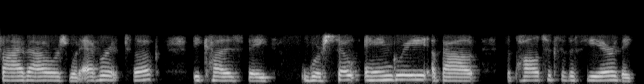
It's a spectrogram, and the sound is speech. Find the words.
five hours, whatever it took, because they were so angry about the politics of this year. They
